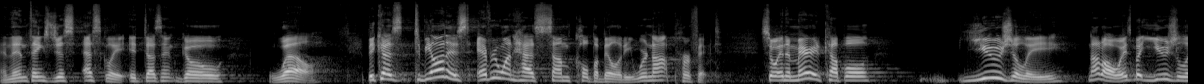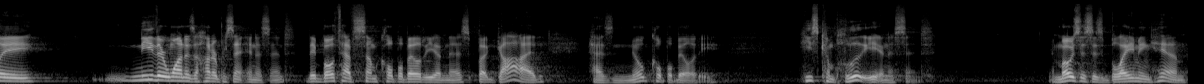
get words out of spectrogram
And then things just escalate. It doesn't go well. Because to be honest, everyone has some culpability. We're not perfect. So in a married couple, usually, not always, but usually, neither one is 100% innocent. They both have some culpability in this, but God has no culpability. He's completely innocent. And Moses is blaming him.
